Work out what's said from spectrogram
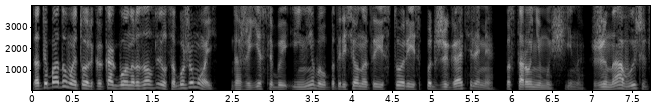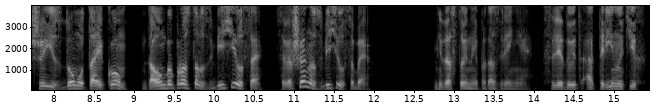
Да ты подумай только, как бы он разозлился, боже мой! Даже если бы и не был потрясен этой историей с поджигателями, посторонний мужчина, жена, вышедшая из дому тайком, да он бы просто взбесился, совершенно взбесился бы. Недостойные подозрения. Следует отринуть их,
